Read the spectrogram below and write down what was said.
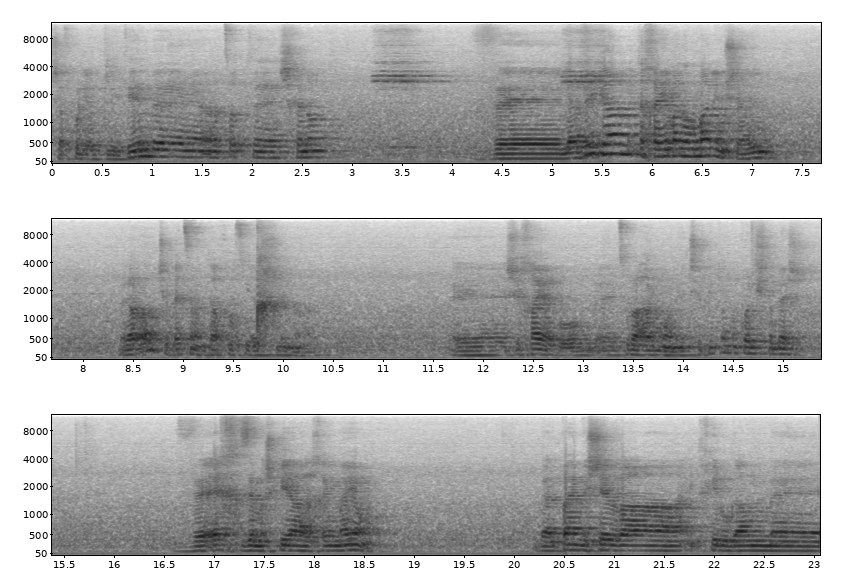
שהפכו להיות פליטים בארצות אה, שכנות, ולהביא גם את החיים הנורמליים שהיו, ולהראות שבעצם הייתה אוכלוסייה שלמה אה, שחיה פה בצורה הרמונית, שפתאום הכל השתבש. ואיך זה משפיע על החיים היום. ב-2007 התחילו גם אה,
